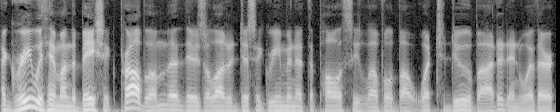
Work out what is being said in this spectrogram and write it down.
agree with him on the basic problem. There's a lot of disagreement at the policy level about what to do about it and whether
